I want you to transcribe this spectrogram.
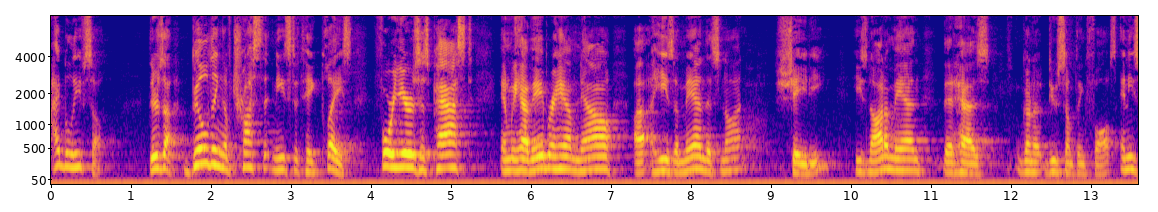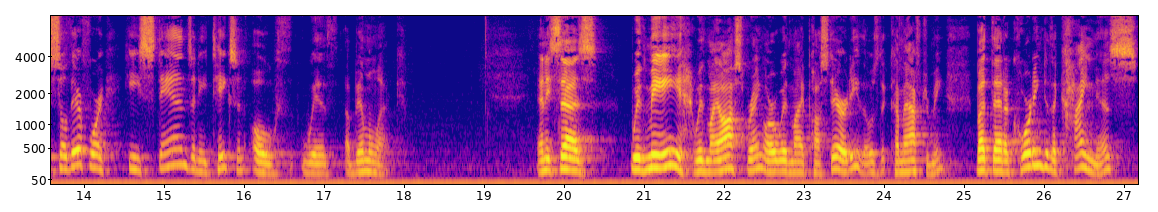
I believe so. There's a building of trust that needs to take place. Four years has passed, and we have Abraham now. Uh, he's a man that's not shady. He's not a man that has going to do something false. And he's so therefore he stands and he takes an oath with Abimelech. And he says, with me, with my offspring, or with my posterity, those that come after me, but that according to the kindness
